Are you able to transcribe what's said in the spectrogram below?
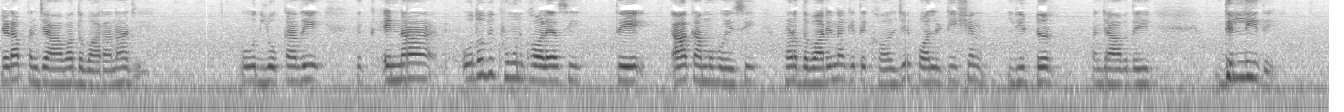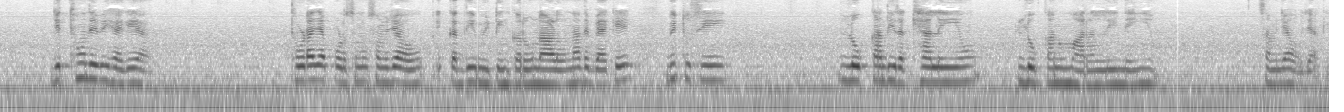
ਜਿਹੜਾ ਪੰਜਾਬ ਆ, ਦੁਬਾਰਾ ਨਾ ਆ ਜੇ ਉਹ ਲੋਕਾਂ ਦੀ ਇੰਨਾ, ਉਦੋਂ ਵੀ ਖੂਨ ਖੋਲਿਆ ਸੀ ਤੇ ਆਹ ਕੰਮ ਹੋਏ ਸੀ। ਹੁਣ ਦੁਬਾਰੇ ਨਾ ਕਿਤੇ ਖੋਲ ਜੇ ਪੋਲੀਟੀਸ਼ੀਅਨ ਲੀਡਰ ਪੰਜਾਬ ਦੇ, ਦਿੱਲੀ ਦੇ, ਜਿੱਥੋਂ ਦੇ ਵੀ ਹੈਗੇ ਆ। ਥੋੜਾ ਜਿਹਾ ਪੁਲਿਸ ਨੂੰ ਸਮਝਾਓ, ਇੱਕ ਅੱਧੀ ਮੀਟਿੰਗ ਕਰੋ ਨਾਲ ਉਹਨਾਂ ਦੇ ਬਹਿ ਕੇ ਵੀ ਤੁਸੀਂ ਲੋਕਾਂ ਦੀ ਰੱਖਿਆ ਲਈ ਹੋ, ਲੋਕਾਂ ਨੂੰ ਮਾਰਨ ਲਈ ਨਹੀਂ ਹੋ। ਸਮਝਾਓ ਜਾ ਕੇ।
